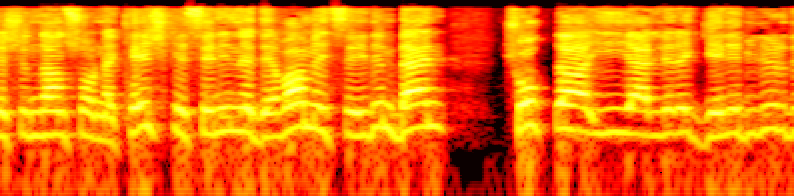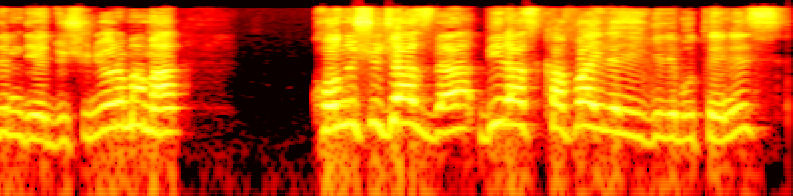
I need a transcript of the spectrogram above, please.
yaşından sonra keşke seninle devam etseydim ben çok daha iyi yerlere gelebilirdim diye düşünüyorum ama konuşacağız da biraz kafayla ilgili bu tenis.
